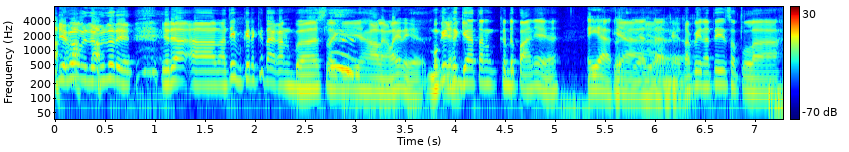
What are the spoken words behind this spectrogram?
Dia mah bener-bener ya. Yaudah eh, nanti mungkin kita akan bahas lagi hal yang lain ya. Mungkin kegiatan ke depannya ya. Iya kegiatan. oke. Tapi nanti setelah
